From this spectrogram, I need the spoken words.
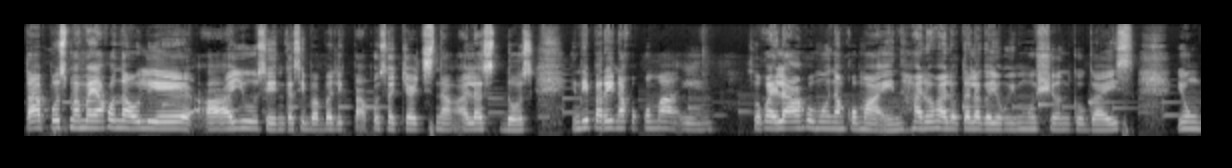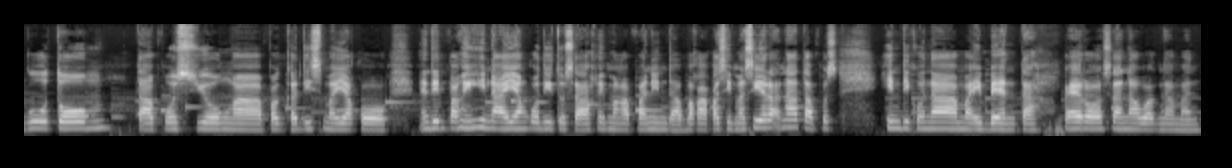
Tapos mamaya ko na uli aayusin kasi babalik pa ako sa church ng alas 2. Hindi pa rin ako kumain. So, kailangan ko munang kumain. Halo-halo talaga yung emotion ko, guys. Yung gutom, tapos yung ah, pagkadismaya ko, and then panghihinayang ko dito sa aking mga paninda. Baka kasi masira na, tapos hindi ko na maibenta. Pero sana wag naman.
